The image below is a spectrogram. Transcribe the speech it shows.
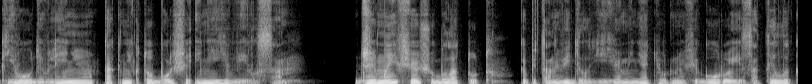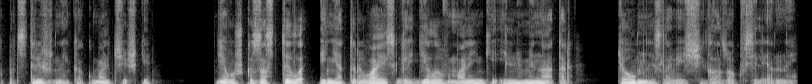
к его удивлению, так никто больше и не явился. Джимэй все еще была тут. Капитан видел ее миниатюрную фигуру и затылок, подстриженный, как у мальчишки. Девушка застыла и, не отрываясь, глядела в маленький иллюминатор, темный зловещий глазок Вселенной.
